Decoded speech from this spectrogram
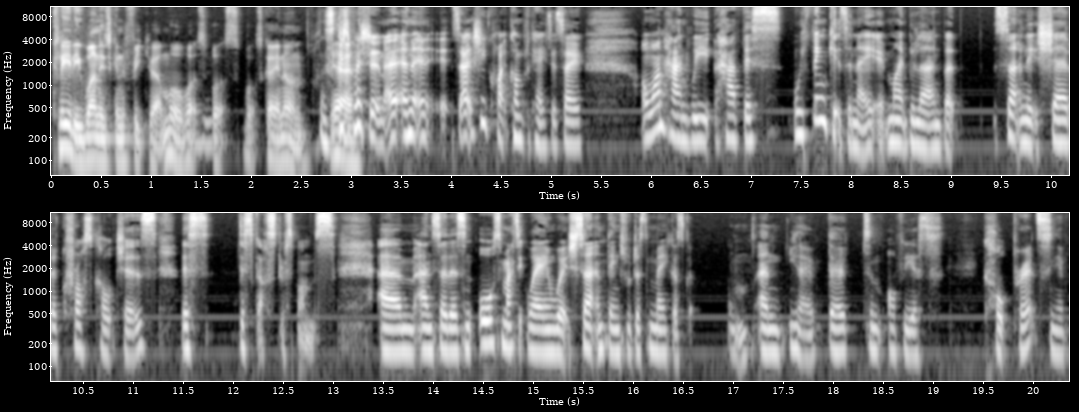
clearly, one is going to freak you out more. What's what's what's going on? That's a good question, and it's actually quite complicated. So, on one hand, we have this. We think it's innate; it might be learned, but certainly it's shared across cultures. This disgust response, um, and so there's an automatic way in which certain things will just make us go, "Mm," and you know there are some obvious culprits. You know,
